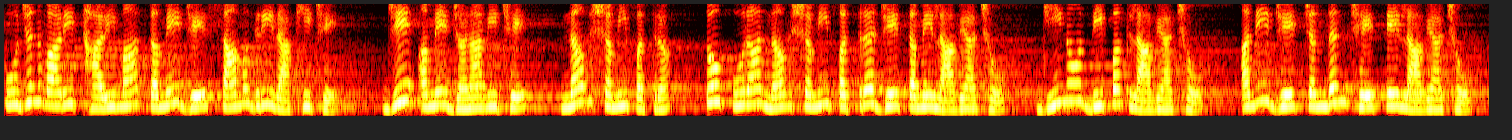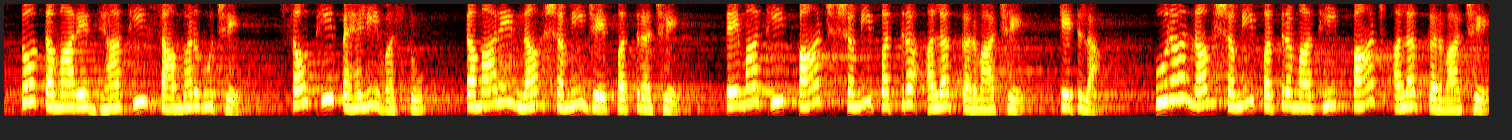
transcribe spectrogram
પૂજનવાળી થાળીમાં તમે જે સામગ્રી રાખી છે, જે અમે જણાવી છે નવ શમી પત્ર તો પૂરા નવ શમી પત્ર જે તમે લાવ્યા છો, ઘીનો દીપક લાવ્યા છો, અને જે ચંદન છે તે લાવ્યા છો તો તમારે ધ્યાનથી સાંભળવું છે. સૌથી પહેલી વસ્તુ, તમારે નવ શમી જે પત્ર છે, તેમાંથી પાંચ શમી પત્ર અલગ કરવા છે, કેટલા? પૂરા નવ શમી પત્રમાંથી પાંચ અલગ કરવા છે.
